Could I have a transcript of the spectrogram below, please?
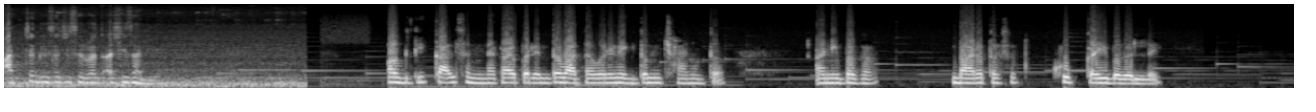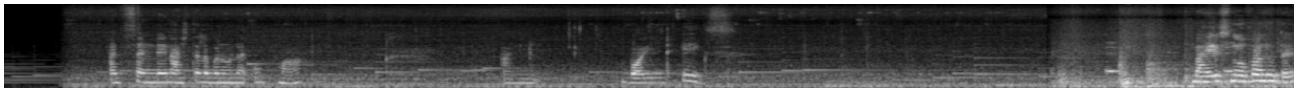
आजच्या दिवसाची सुरुवात अशी झाली आहे. अगदी काल संध्याकाळपर्यंत वातावरण एकदम छान होतं. आणि बघा बारा तासात खूप काही बदललंय. आज संडे नाश्त्याला बनवलाय उपमा आणि बॉइल्ड एग्स बाहेर स्नोफॉल होत आहे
